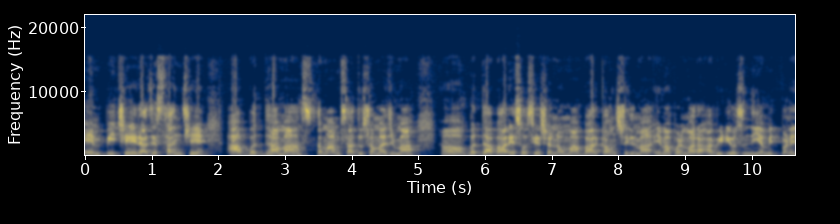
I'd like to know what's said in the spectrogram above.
એમપી છે, રાજસ્થાન છે, આ બધામાં તમામ સાધુ સમાજમાં બધા બાર એસોસિએશનોમાં, બાર કાઉન્સિલમાં, એમાં પણ મારા આ વિડીયોઝ નિયમિતપણે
